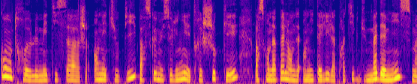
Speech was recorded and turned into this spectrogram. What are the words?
contre le métissage en Éthiopie parce que Mussolini est très choqué par ce qu'on appelle en, en, Italie la pratique du madamisme,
